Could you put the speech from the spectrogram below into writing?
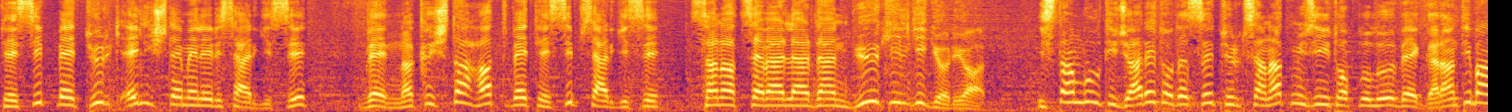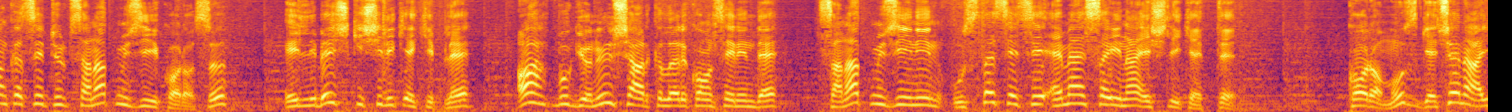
Tesip ve Türk El İşlemeleri sergisi ve Nakışta Hat ve Tesip sergisi sanatseverlerden büyük ilgi görüyor. İstanbul Ticaret Odası Türk Sanat Müziği Topluluğu ve Garanti Bankası Türk Sanat Müziği Korosu 55 kişilik ekiple Ah Bu Gönül şarkıları konserinde sanat müziğinin usta sesi Emel Sayın'a eşlik etti. Koromuz geçen ay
